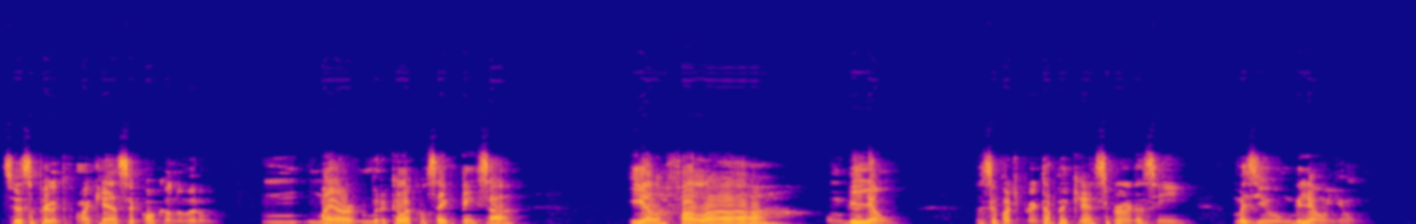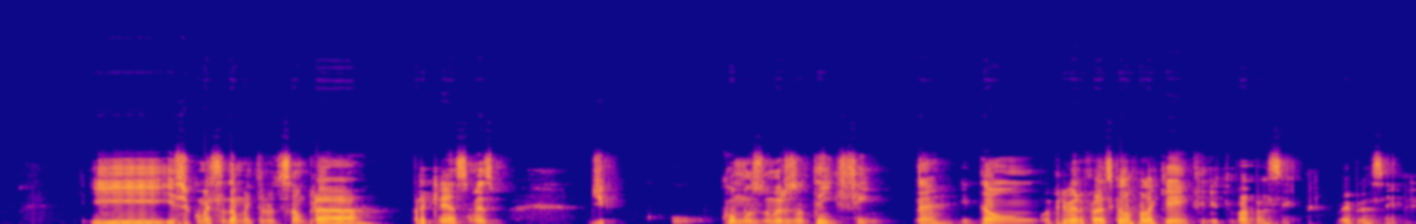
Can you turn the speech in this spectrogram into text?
se você pergunta para uma criança qual é o número, maior número que ela consegue pensar, e ela fala um bilhão, você pode perguntar para a criança, pergunta assim, mas e um bilhão em um? E isso começa a dar uma introdução para a criança mesmo, de como os números não têm fim né? Então, a primeira frase que ela fala aqui é infinito vai para sempre, vai para sempre.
